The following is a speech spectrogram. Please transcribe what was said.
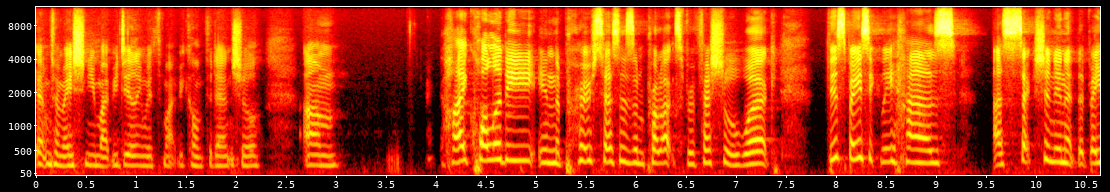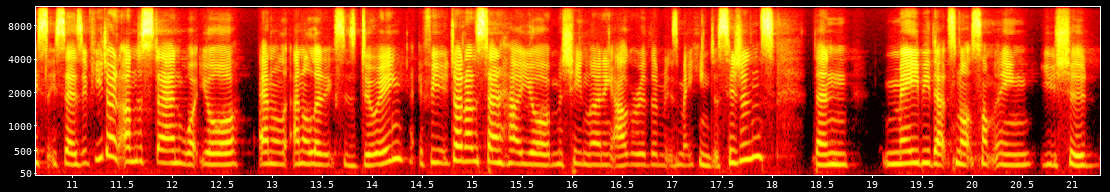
information you might be dealing with might be confidential. Um, high quality in the processes and products of professional work. This basically has a section in it that basically says if you don't understand what your anal analytics is doing, if you don't understand how your machine learning algorithm is making decisions, then maybe that's not something you should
